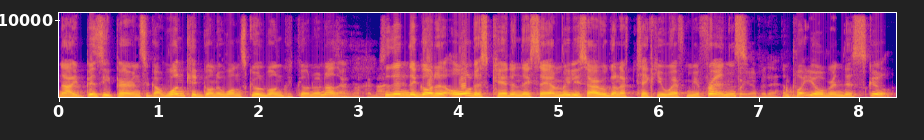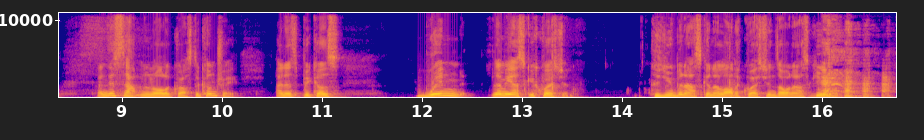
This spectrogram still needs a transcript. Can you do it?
Now, busy parents have got one kid going to one school, one kid going to another. So then they go to the oldest kid and they say, I'm really sorry, we're going to have to take you away from your friends you and put you over in this school. And this is happening all across the country. And it's because when, let me ask you a question, because you've been asking a lot of questions. I want to ask you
